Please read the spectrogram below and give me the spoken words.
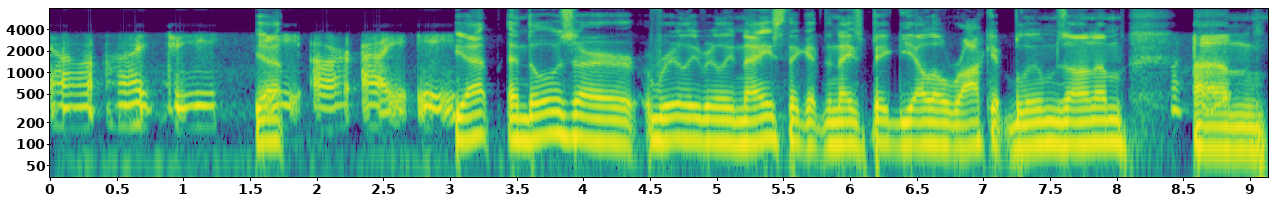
Uh, I G Yeah. A R I A. Yep, and those are really really nice. They get the nice big yellow rocket blooms on them. Um,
